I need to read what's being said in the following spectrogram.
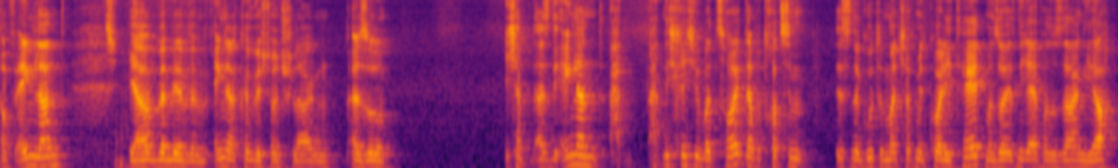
auf England, Tja. ja, wenn wir, wenn England können wir schon schlagen. Also, ich habe, also die England hat, hat nicht richtig überzeugt, aber trotzdem ist eine gute Mannschaft mit Qualität. Man soll jetzt nicht einfach so sagen, ja,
